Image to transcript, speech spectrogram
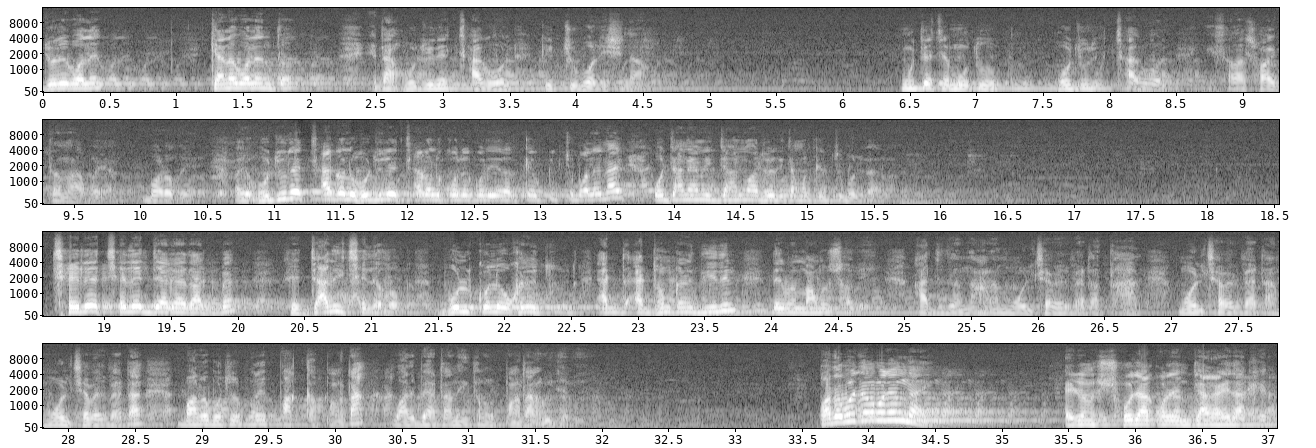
জোরে বলে, কেন বলেন তো? এটা হুজুরের ছাগল, কিচ্ছু বলিস না। মুতেছে মুতু, হুজুরের ছাগল। এ সারা শয়তান না ভাইয়া, বড় হয়ে। ওই হুজুরের ছাগল হুজুরের ছাগল করে করে এরা কেউ কিচ্ছু বলে নাই। ও জানে আমি জানোয়ার হয়ে গেছি, আমার কিচ্ছু বলবে না। ছেলে ছেলের জায়গায় রাখবেন, সে যারই ছেলে হোক। ভুল করলে ওখানে এক এক ধমকানি দিয়ে দিন, দেখবেন মানুষ হবে। আর যদি না মোল সাহেবের বেটা তার, মোল সাহেবের বেটা মোল সাহেবের বেটা বারো বছর পরে পাক্কা পাঁটা ও আর বেটা নেই তোমার পাঁটা হয়ে যাবে। কথা বলছেন বোঝেন নাই? এই জন্য সোজা করেন, জায়গায় রাখেন।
